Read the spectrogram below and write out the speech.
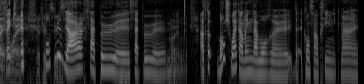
Fait que pour plusieurs, ça peut, euh, ça peut. euh. En tout cas, bon choix quand même d'avoir de concentrer uniquement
